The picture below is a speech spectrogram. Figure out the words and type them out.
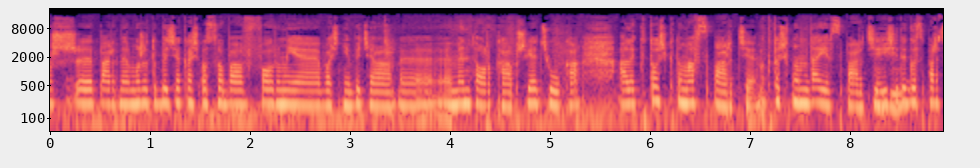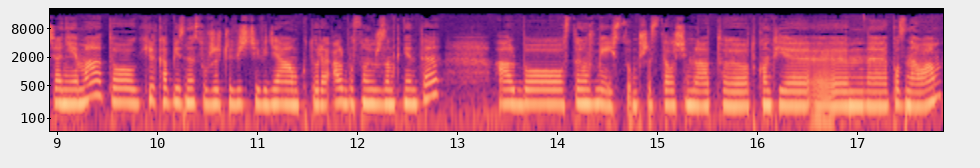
mąż, e, partner, może to być jakaś osoba w formie właśnie bycia e, mentorka, przyjaciółka, ale ktoś, kto ma wsparcie, ktoś, kto nam daje wsparcie. Jeśli tego wsparcia nie ma, to kilka biznesów rzeczywiście widziałam, które albo są już zamknięte, albo stoją w miejscu przez te 8 lat, e, odkąd je poznałam.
